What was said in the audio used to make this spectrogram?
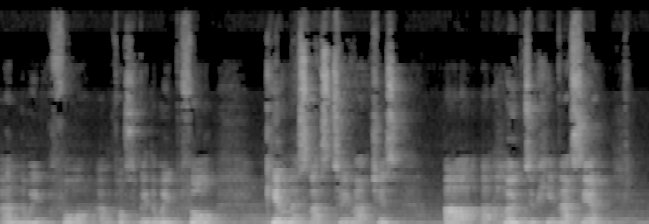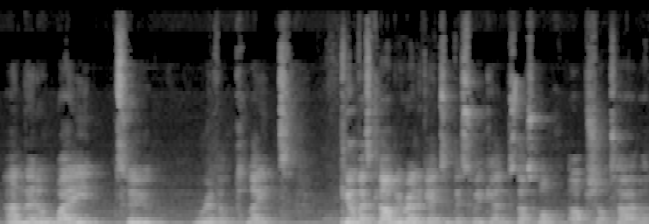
and the week before, and possibly the week before, Quilmes' last two matches are at home to Gimnasia and then away to River Plate. Quilmes can't be relegated this weekend, so that's one upshot, however.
